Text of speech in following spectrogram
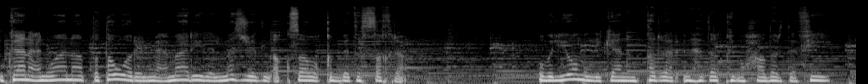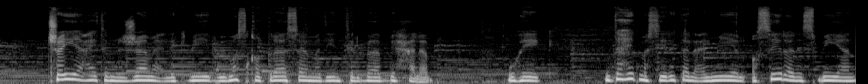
وكان عنوانها التطور المعماري للمسجد الأقصى وقبة الصخرة. وباليوم اللي كان مقرر إنها تلقي محاضرتها فيه تشيعت من الجامع الكبير بمسقط راسها مدينة الباب بحلب. وهيك انتهت مسيرتها العلمية القصيرة نسبيا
